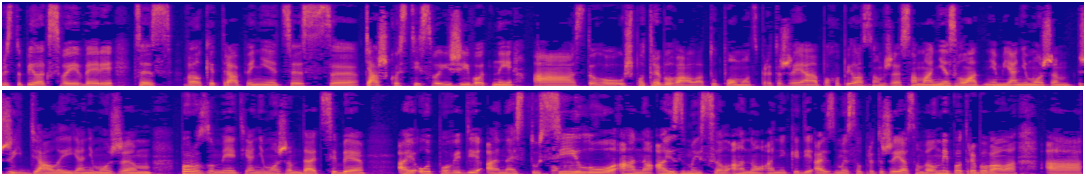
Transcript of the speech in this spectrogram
pristúpila k svojej vere cez veľké trápenie, cez e, ťažkosti svojich životný a z toho už potrebovala tú pomoc, pretože ja pochopila som, že sama nezvládnem, ja nemôžem žiť ďalej, ja nemôžem porozumieť, ja nemôžem dať sebe aj odpovedi, aj nájsť tú sílu, áno, aj zmysel, áno, a niekedy aj zmysel, pretože ja som veľmi potrebovala a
